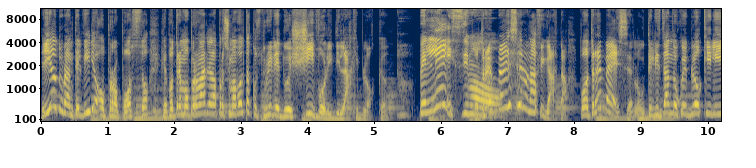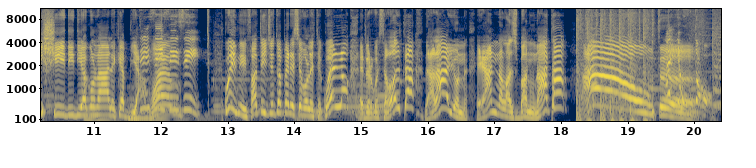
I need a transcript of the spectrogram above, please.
Io durante il video ho proposto che potremmo provare la prossima volta a costruire due scivoli di Lucky Block. Bellissimo! Potrebbe essere una figata, potrebbe esserlo, utilizzando quei blocchi lisci di diagonale che abbiamo. Sì, eh. sì, sì, sì. Quindi fateci sapere se volete quello. E per questa volta, da Lion e Anna la sbanunata, out! Aiuto!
